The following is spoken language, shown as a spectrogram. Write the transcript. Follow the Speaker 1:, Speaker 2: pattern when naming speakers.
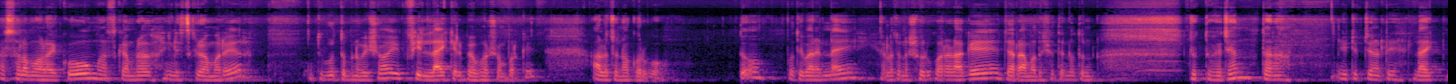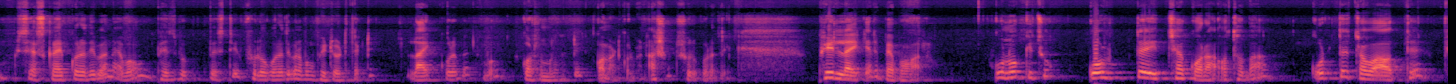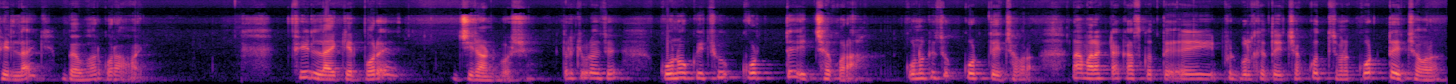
Speaker 1: আসসালামু আলাইকুম। আজকে আমরা ইংলিশ গ্রামারের একটি গুরুত্বপূর্ণ বিষয় ফিল লাইকের ব্যবহার সম্পর্কে আলোচনা করব। তো প্রতিবারের ন্যায় আলোচনা শুরু করার আগে যারা আমাদের সাথে নতুন যুক্ত হয়েছেন, তারা ইউটিউব চ্যানেলটি লাইক সাবস্ক্রাইব করে দেবেন এবং ফেসবুক পেজটি ফলো করে দেবেন এবং ভিডিওটিতে একটি লাইক করবেন এবং গঠনমূলক একটি কমেন্ট করবেন। আসুন শুরু করে দিই ফিল লাইকের ব্যবহার। কোনো কিছু করতে ইচ্ছা করা অথবা করতে চাওয়া অর্থে ফিল লাইক ব্যবহার করা হয়। ফিল লাইকের পরে জিরান বসে। তাহলে কী বলেছে? কোনো কিছু করতে ইচ্ছা করা। কোনো কিছু করতে ইচ্ছা করা। না, আমার একটা কাজ করতে, এই ফুটবল খেলতে ইচ্ছা করতে মানে করতে ইচ্ছা করা।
